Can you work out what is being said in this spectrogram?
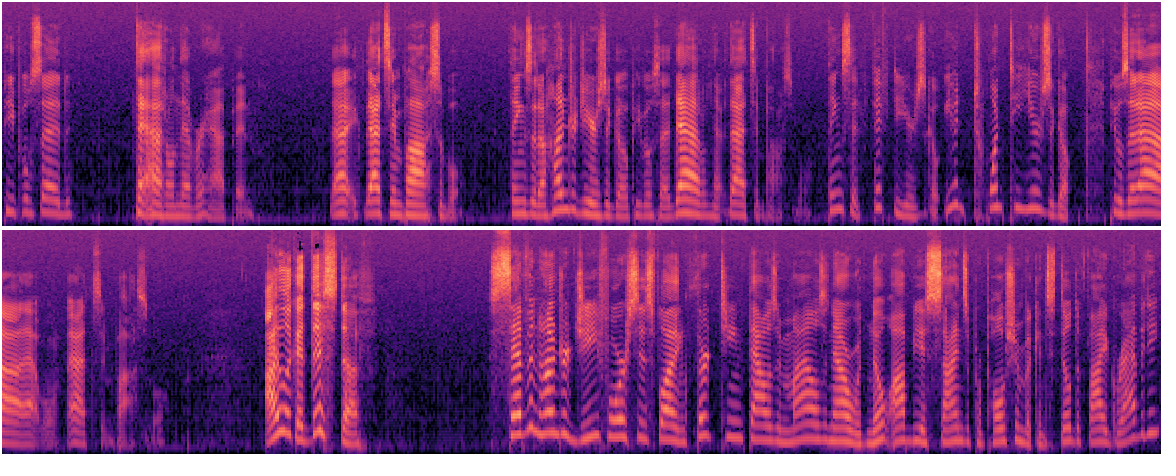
people said, that'll never happen. That that's impossible. Things that 100 years ago, people said, that'll that's impossible. Things that 50 years ago, even 20 years ago, people said, ah, that won't, that's impossible. I look at this stuff 700 G forces flying 13,000 miles an hour with no obvious signs of propulsion but can still defy gravity?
